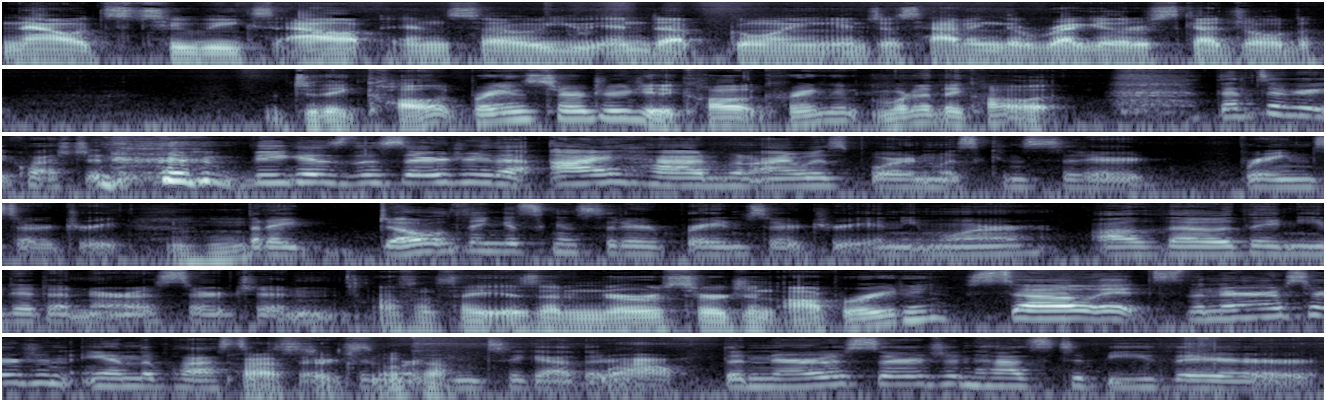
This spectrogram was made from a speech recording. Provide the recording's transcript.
Now it's two weeks out, and so you end up going and just having the regular scheduled. Do they call it brain surgery? Do they call it cranium? What do they call it? That's a great question because the surgery that I had when I was born was considered brain surgery, Mm-hmm. but I don't think it's considered brain surgery anymore, although they needed a neurosurgeon. I was gonna say, is it a neurosurgeon operating? So it's the neurosurgeon and the plastic Plastics, surgeon okay. working together. Wow. The neurosurgeon has to be there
